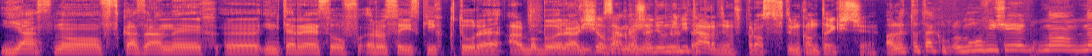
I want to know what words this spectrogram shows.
jasno wskazanych y, interesów rosyjskich, które albo były Mówi się o realizowane... i zagrożeniu militarnym wprost w tym kontekście. Ale to tak mówi się, no, no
